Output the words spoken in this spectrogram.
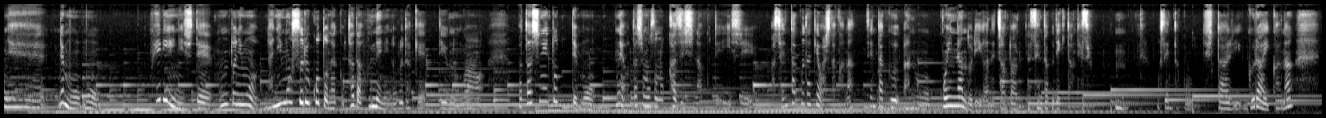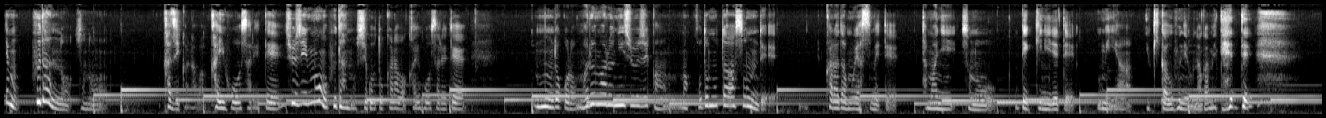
ねでももうフェリーにして本当にもう何もすることなくただ船に乗るだけっていうのが私にとってもね私もその家事しなくいし洗濯だけはしたかな？洗濯あのコインランドリーがねちゃんとあるんで洗濯できたんですよ、うん、お洗濯したりぐらいかな。でも普段のその家事からは解放されて主人も普段の仕事からは解放されてもうだから丸々20時間、まあ、子供と遊んで体も休めてたまにそのデッキに出て海や行き交う船を眺めてって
